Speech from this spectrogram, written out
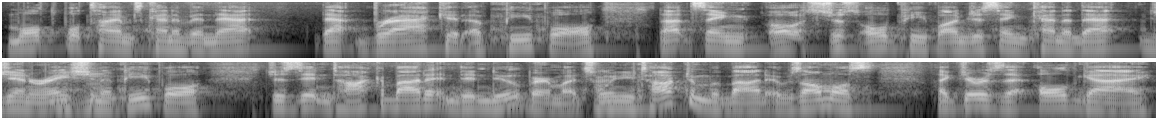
multiple times kind of in that that bracket of people not saying oh it's just old people. I'm just saying kind of that generation mm-hmm. of people just didn't talk about it and didn't do it very much. So when you talked to them about it it was almost like there was that old guy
